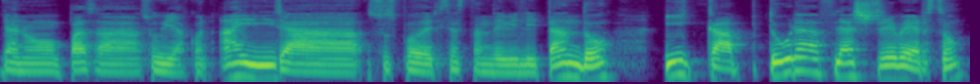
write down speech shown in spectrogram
ya no pasa su vida con Iris, ya sus poderes se están debilitando y captura a Flash Reverso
